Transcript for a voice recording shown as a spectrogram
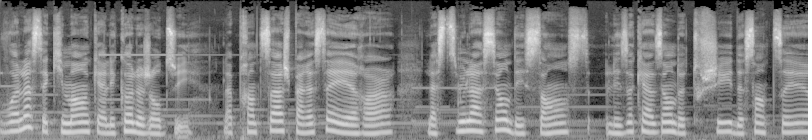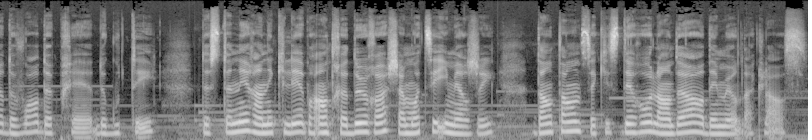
Voilà ce qui manque à l'école aujourd'hui l'apprentissage par essai et erreur, la stimulation des sens, les occasions de toucher, de sentir, de voir de près, de goûter, de se tenir en équilibre entre deux roches à moitié immergées, d'entendre ce qui se déroule en dehors des murs de la classe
